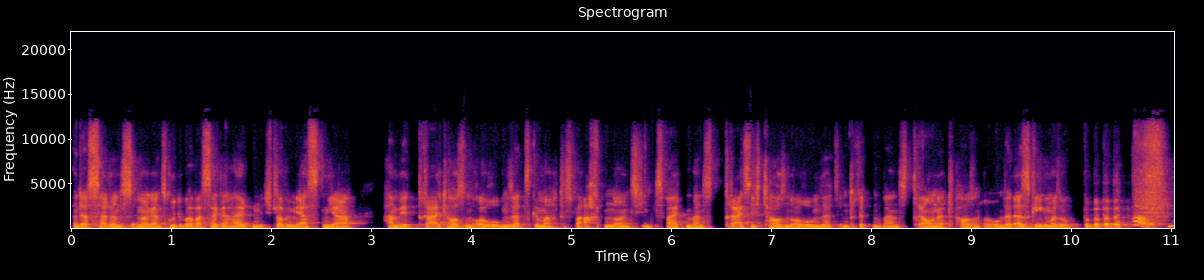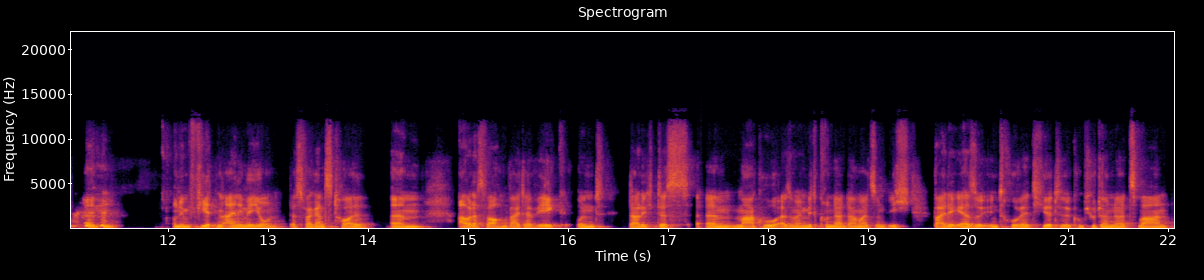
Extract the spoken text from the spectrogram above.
Und das hat uns immer ganz gut über Wasser gehalten. Ich glaube, im ersten Jahr haben wir 3000 Euro Umsatz gemacht. Das war 98. Im zweiten waren es 30.000 Euro Umsatz. Im dritten waren es 300.000 Euro Umsatz. Also es ging immer so. Wow. Und im vierten eine Million. Das war ganz toll. Ähm, aber das war auch ein weiter Weg. Und dadurch, dass ähm, Marco, also mein Mitgründer damals und ich, beide eher so introvertierte Computernerds waren,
